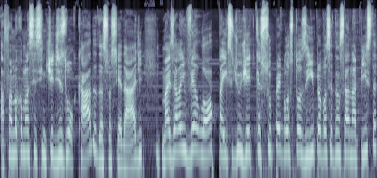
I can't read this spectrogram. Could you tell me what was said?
a forma como ela se sentia deslocada da sociedade, mas ela envelopa isso de um jeito que é super gostosinho para você dançar na pista.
